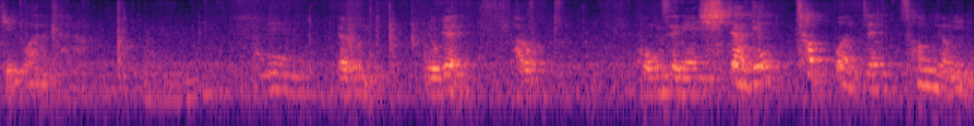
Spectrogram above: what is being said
기뻐하는. 네. 여러분, 이게 바로 공생의 시작의 첫 번째 성령이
